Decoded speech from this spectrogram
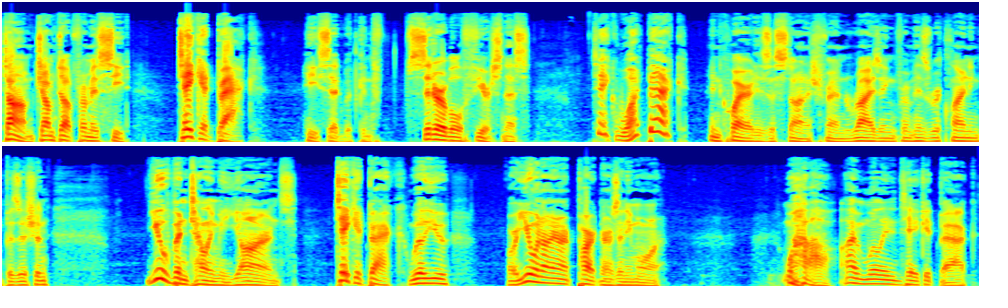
Tom jumped up from his seat. Take it back, he said with considerable fierceness. Take what back? inquired his astonished friend, rising from his reclining position. You've been telling me yarns. Take it back, will you? Or you and I aren't partners any more. Wow, I'm willing to take it back.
